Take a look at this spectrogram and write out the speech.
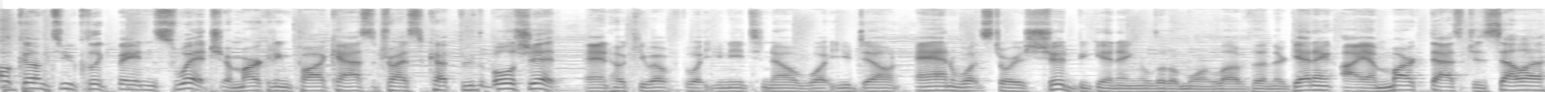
Welcome to Clickbait and Switch, a marketing podcast that tries to cut through the bullshit and hook you up with what you need to know, what you don't, and what stories should be getting a little more love than they're getting. I am Mark, that's Gisela.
